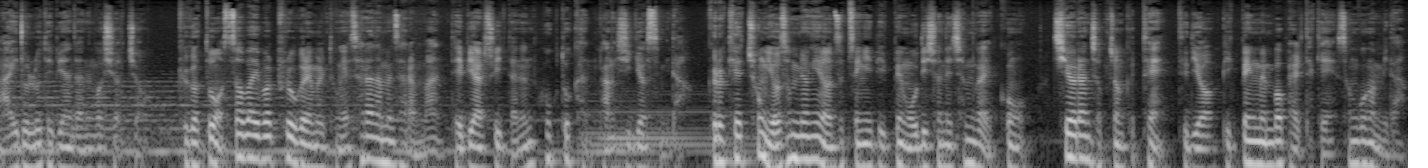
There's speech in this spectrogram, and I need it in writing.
아이돌로 데뷔한다는 것이었죠. 그것도 서바이벌 프로그램을 통해 살아남은 사람만 데뷔할 수 있다는 혹독한 방식이었습니다. 그렇게 총 6명의 연습생이 빅뱅 오디션에 참가했고 치열한 접전 끝에 드디어 빅뱅 멤버 발탁에 성공합니다.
